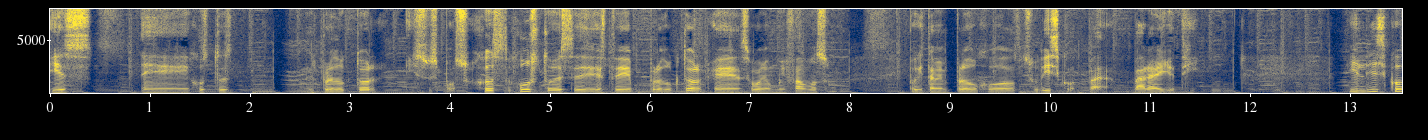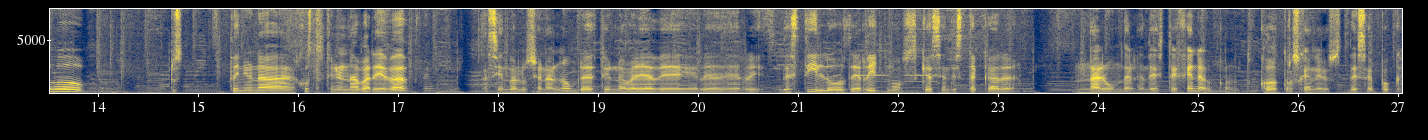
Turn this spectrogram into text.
Y es eh, justo el productor y su esposo. Justo, justo este, este productor eh, se volvió muy famoso porque también produjo su disco Variety. Y el disco pues, tenía una justo tenía una variedad haciendo alusión al nombre tiene una variedad de, estilos de ritmos que hacen destacar un álbum de, este género con, otros géneros de esa época.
